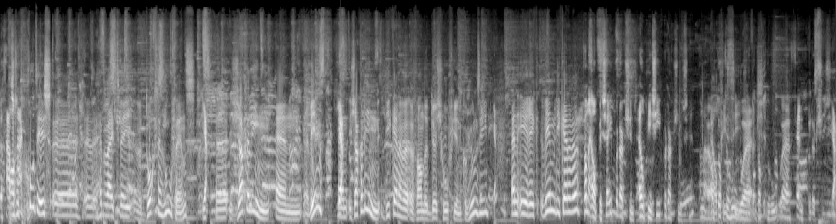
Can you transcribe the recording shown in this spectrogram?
We gaan Als het goed is, eh, eh, hebben wij twee eh, Doctor Who-fans. Ja. Eh, Jacqueline en eh, Wim. Ja. En Jacqueline, die kennen we van de Dutch Whovian Community. En Erik, Wim, die kennen we. Van LPC Productions, LPC Productions. Hè? Van, eh, LPC Doctor Who, eh, Doctor Who eh, Fan Productions. Ja,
